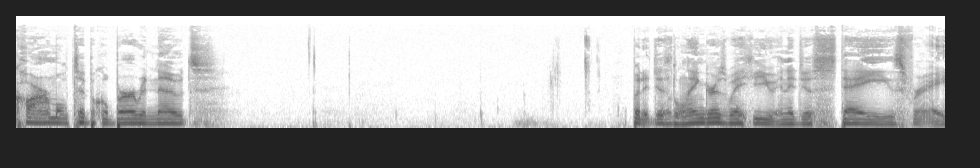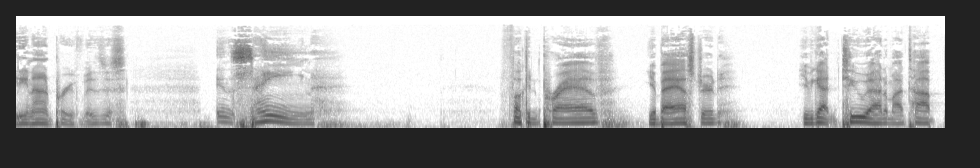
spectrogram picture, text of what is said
caramel, typical bourbon notes. But it just lingers with you and it just stays for 89 proof. It's just insane. Fucking Prav, you bastard. You've got two out of my top,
